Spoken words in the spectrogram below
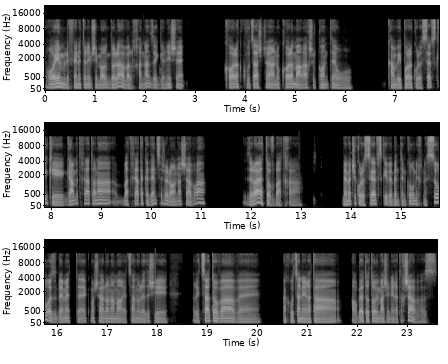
רואים לפי הנתונים שהיא מאוד גדולה, אבל חנן זה הגיוני שכל הקבוצה שלנו, כל המערך של קונטה הוא קם ויפול על קולוסבסקי, כי גם בתחילת העונה, בתחילת הקדנציה של העונה שעברה, זה לא היה טוב בהתחלה. באמת שקולוסבסקי ובנטנקור נכנסו, אז באמת, אה, כמו שאלון אמר, יצאנו לאיזושהי ריצה טובה, והקבוצה נראתה הרבה יותר טוב ממה שהיא נראית עכשיו, אז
